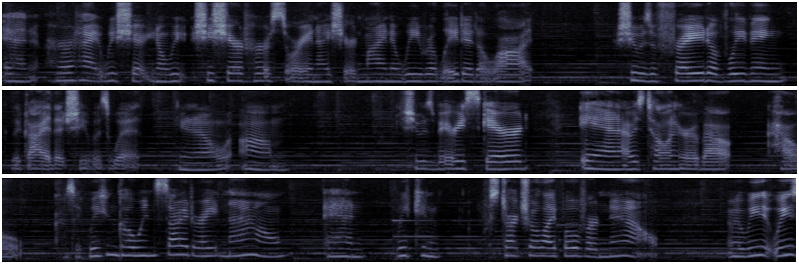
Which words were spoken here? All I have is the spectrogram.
and her and I we shared, you know, we she shared her story and I shared mine, and we related a lot. She was afraid of leaving the guy that she was with you know. Um, she was very scared, and I was telling her about how I was like, we can go inside right now, and we can start your life over now. I mean, we we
